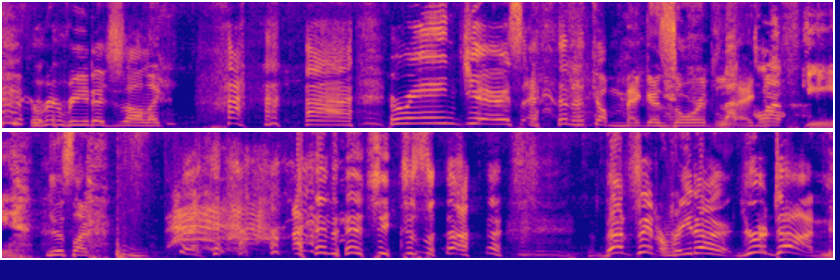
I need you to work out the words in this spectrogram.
R- Rita just all like, ha, ha, ha, Rangers, and like a Megazord leg, Maklapki. just like, and then she just, that's it, Rita, you're done.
